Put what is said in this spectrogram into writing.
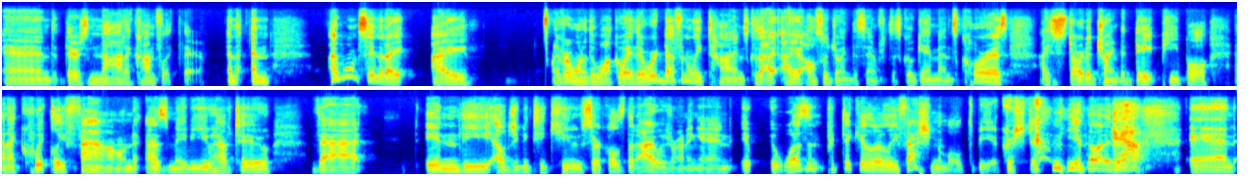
and there's not a conflict there. And and I won't say that I I ever wanted to walk away. There were definitely times because I, I also joined the San Francisco Gay Men's Chorus. I started trying to date people, and I quickly found, as maybe you have too, that in the LGBTQ circles that I was running in, it, it wasn't particularly fashionable to be a Christian. you know what I mean? Yeah. and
